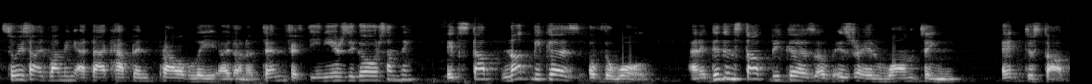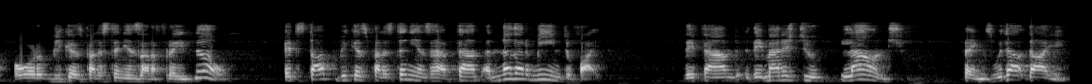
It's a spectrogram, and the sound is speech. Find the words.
suicide bombing attack happened probably, I don't know, 10, 15 years ago or something. It stopped not because of the wall, and it didn't stop because of Israel wanting it to stop or because Palestinians are afraid. No, it stopped because Palestinians have found another mean to fight. They found, they managed to launch things without dying.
